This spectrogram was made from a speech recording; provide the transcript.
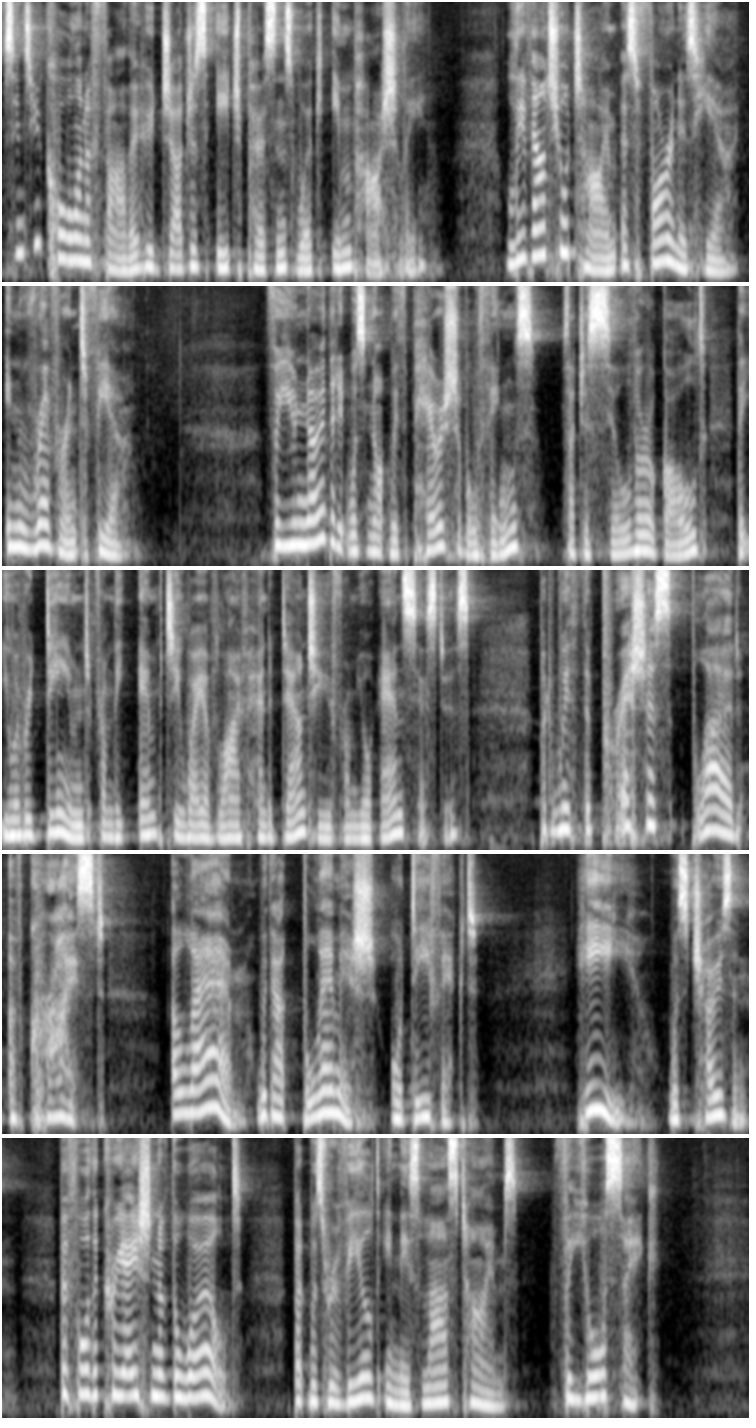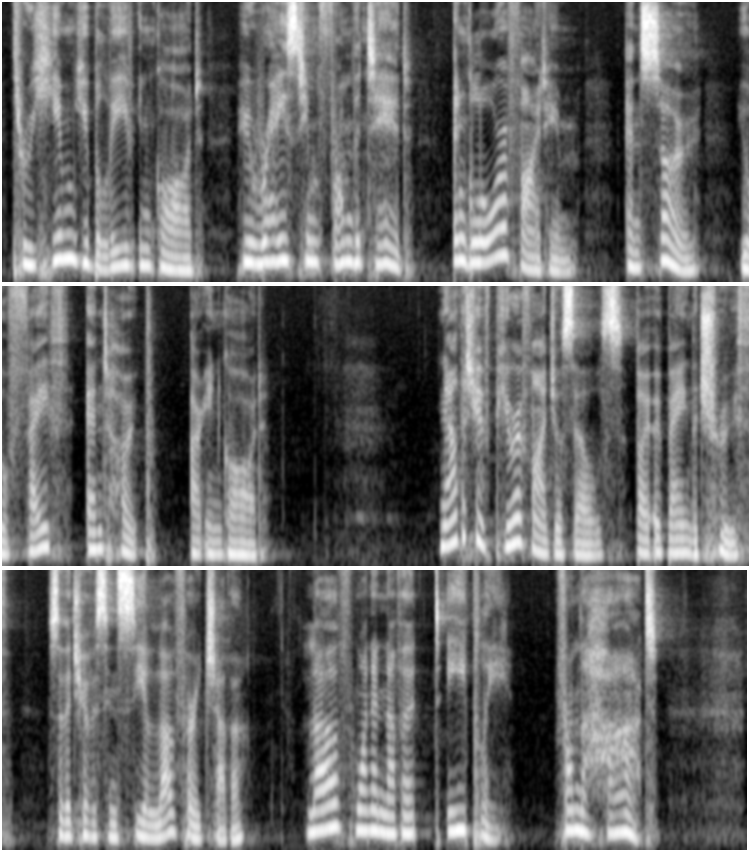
Since you call on a Father who judges each person's work impartially, live out your time as foreigners here in reverent fear. For you know that it was not with perishable things, such as silver or gold, that you were redeemed from the empty way of life handed down to you from your ancestors, but with the precious blood of Christ, a lamb without blemish or defect. He was chosen before the creation of the world, but was revealed in these last times for your sake. Through him you believe in God, who raised him from the dead and glorified him, and so your faith and hope are in God. Now that you have purified yourselves by obeying the truth, so that you have a sincere love for each other, love one another deeply from the heart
